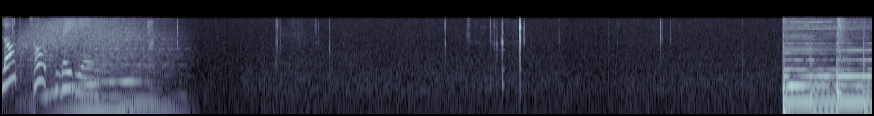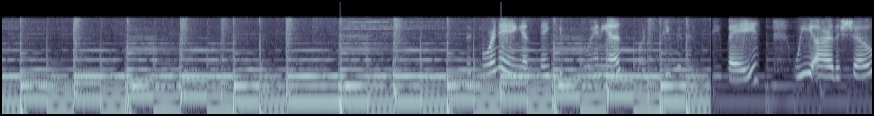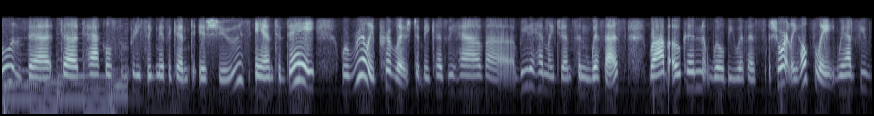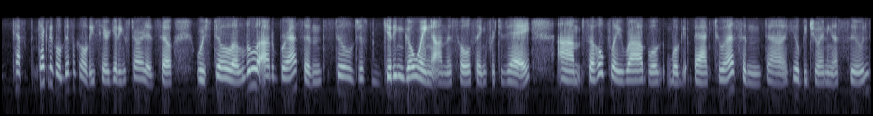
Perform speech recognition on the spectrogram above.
Blog Talk Radio. Privileged because we have uh, Rita Henley Jensen with us. Rob Okun will be with us shortly. Hopefully, we had a few tef- technical difficulties here getting started, so we're still a little out of breath and still just getting going on this whole thing for today. Um, so hopefully, Rob will will get back to us, and uh, he'll be joining us soon.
